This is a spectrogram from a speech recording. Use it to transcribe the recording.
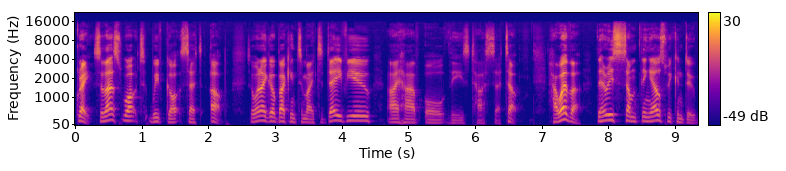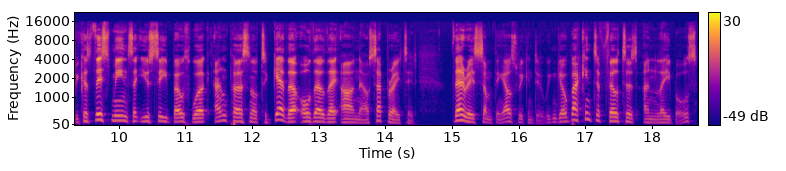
Great, so that's what we've got set up. So when I go back into my today view, I have all these tasks set up. However, there is something else we can do because this means that you see both work and personal together, although they are now separated. There is something else we can do. We can go back into filters and labels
